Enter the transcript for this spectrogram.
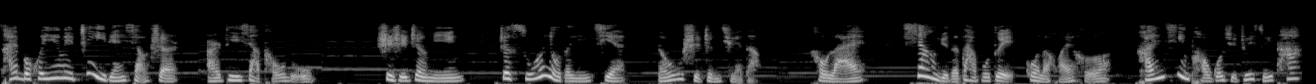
才不会因为这一点小事儿而低下头颅。事实证明，这所有的一切都是正确的。后来，项羽的大部队过了淮河，韩信跑过去追随他。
